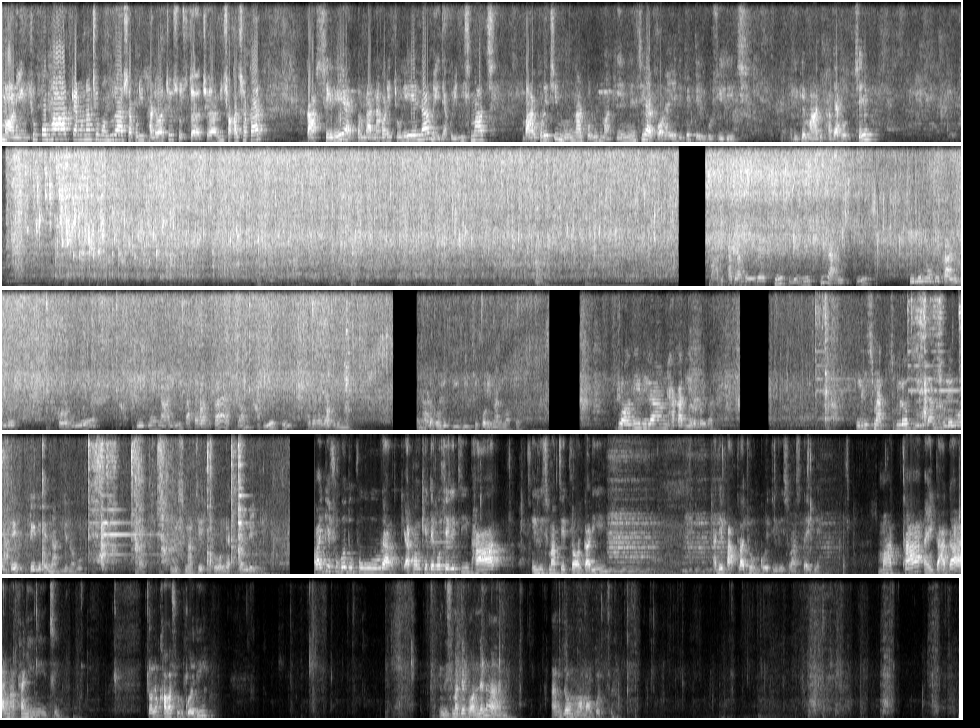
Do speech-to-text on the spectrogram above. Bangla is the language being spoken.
মর্নিং সুপ্রভাত। কেমন আছো বন্ধুরা? আশা করি ভালো আছো, সুস্থ আছো। আমি সকাল সকাল কাজ সেরে একদম রান্নাঘরে চলে এলাম। এই দেখো ইলিশ মাছ বার করেছি, নুন আর হলুদ মাখিয়ে নিয়েছি আর কড়াই এদিকে তেল বসিয়ে দিয়েছি। এদিকে মাছ ভাজা হচ্ছে মাছ ভাজা হয়ে গেছে তুলে নিয়েছি আর এদিকে তেলের মধ্যে কালো জিরে ফোড়ন দিয়ে বেগুন, আলু, কাঁচা লঙ্কা একদম দিয়ে একটু ভাজা ভাজা করে নিয়েছি আর হলুদ দিয়ে দিয়েছি পরিমাণ মতো। জল দিয়ে দিলাম, ঢাকা দিয়ে দেবো এবার। ইলিশ মাছগুলো দিয়ে দিলাম, ঝোলের মধ্যে ফুটে গেলে নামিয়ে নেব। ইলিশ মাছের ঝোল একদম রেডি সবাইকে শুভ দুপুর। এখন খেতে বসে গেছি ভাত, ইলিশ মাছের তরকারি। আরে পাতলা ঝোল করেছি ইলিশ এই যে। মাথা, এই ডাগা আর মাথা নিয়ে নিয়েছি। চলো খাওয়া শুরু করে দিই। ইলিশ মাছের গন্ধে না, একদম মামা করছে।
